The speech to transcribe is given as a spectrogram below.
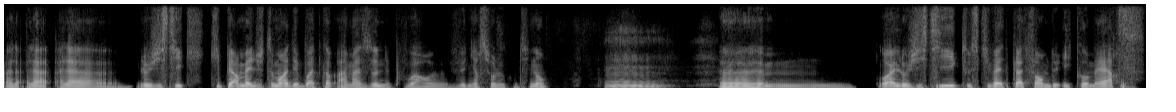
à, la, à, la, logistique, qui permet justement à des boîtes comme Amazon de pouvoir euh, venir sur le continent. Hmm. Euh, ouais, logistique, tout ce qui va être plateforme de e-commerce.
